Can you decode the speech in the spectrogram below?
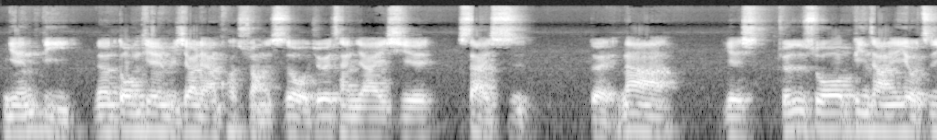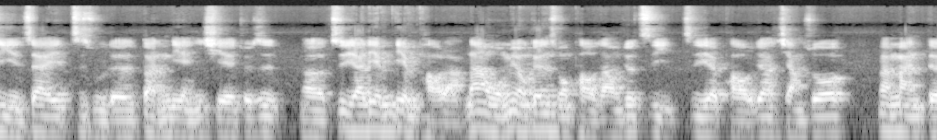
年底，那冬天比较凉快爽的时候，我就会参加一些赛事。对，那也就是说，平常也有自己在自主的锻炼一些，就是呃自己在练练跑啦。那我没有跟什么跑团，我就自己自己在跑。我就想说，慢慢的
